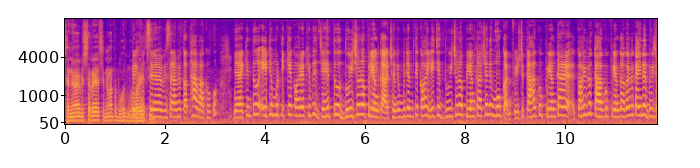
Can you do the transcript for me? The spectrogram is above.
सिनेमा विषय सिनेमा तो बहुत भल सिनेमा विषय में कथा को किंतु ये मुझे कही रखी जेहेतु दुईज प्रियंका अच्छा मुझे कहली दुईज प्रियंका अच्छा मुझ कनफ्यूज क्या प्रियंका कह क्या प्रियंका कह कहीं दुईज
